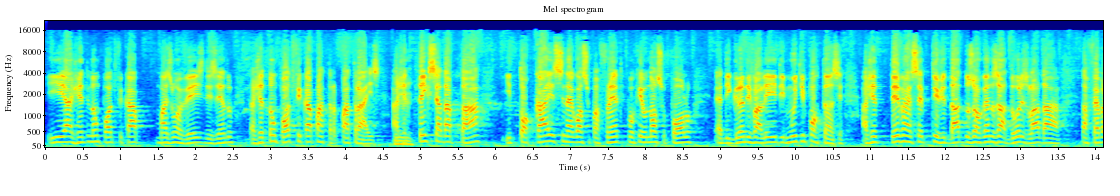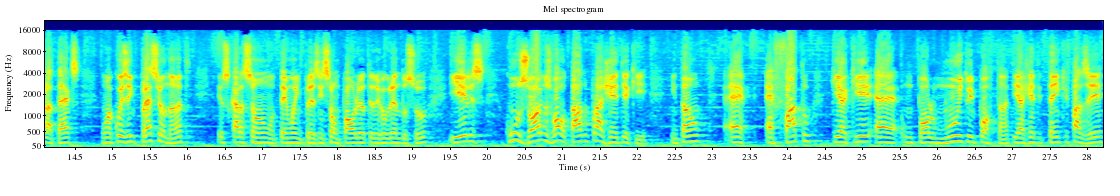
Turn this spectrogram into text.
E a gente não pode ficar mais uma vez dizendo, a gente não pode ficar para trás. A hum. gente tem que se adaptar e tocar esse negócio para frente, porque o nosso polo é de grande valia e de muita importância. A gente teve a receptividade dos organizadores lá da da Febratex, uma coisa impressionante os caras são, tem uma empresa em São Paulo e outra no Rio Grande do Sul, e eles com os olhos voltados para a gente aqui. Então, é, é fato que aqui é um polo muito importante e a gente tem que fazer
